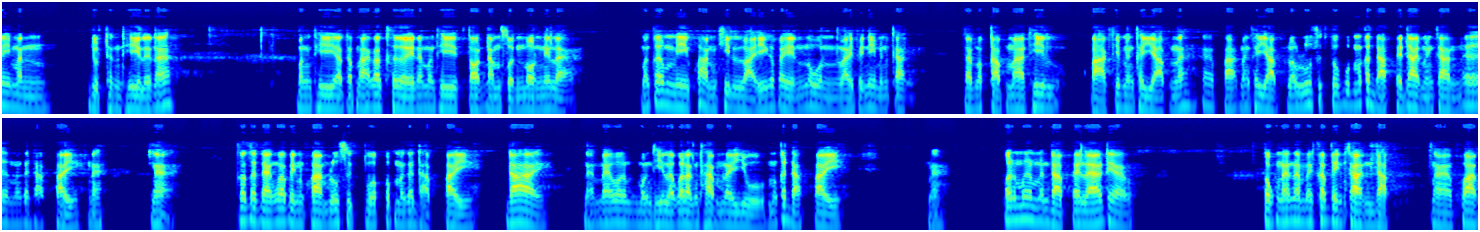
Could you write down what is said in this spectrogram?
นี่มันหยุดทันทีเลยนะ บางทีอาตมาก็เคยนะบางทีตอนนำสวนมนนี่แหละ มันก็มีความคิดไหลก็ไปนู่นไหลไปนี่เหมือนกัน แต่มากลับมาที่ปากที่มันขยับนะปากมันขยับ เรารู้สึกตัวปุ๊บมันก็ดับไปได้เหมือนกัน เออ มันก็ดับไปนะนะก็แสดงว่าเป็นความรู้สึกตัวปุ๊บมันก็ดับไปได้นะแม้ว่าบางทีเรากำลังทำอะไรอยู่ มันก็ดับไปนะเพราะเมื่อมันดับไปแล้วเนี่ย ตรงนั้นนะมันก็เป็นการดับ ความ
